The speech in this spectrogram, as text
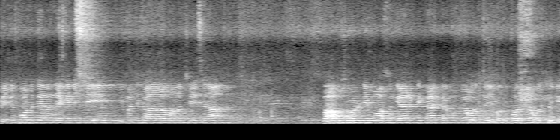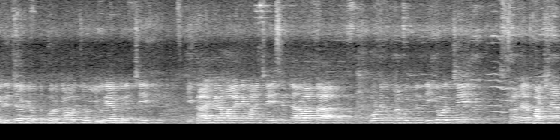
వెన్నుపోటు దినం దగ్గర నుంచి ఈ మధ్యకాలంలో మనం చేసిన బాబు షూరిటీ మోసం గ్యారంటీ కార్యక్రమం కావచ్చు యువత పోరు కావచ్చు నిరుద్యోగ యువత పోరు కావచ్చు యూరియా గురించి ఈ కార్యక్రమాలన్నీ మనం చేసిన తర్వాత కూటమి ప్రభుత్వం దిగి వచ్చి ప్రజల పక్షాన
